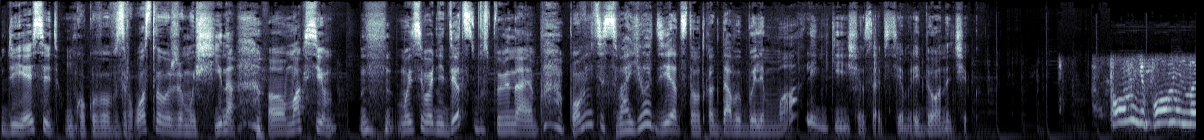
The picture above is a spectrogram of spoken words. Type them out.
Десять. Ну, какой вы взрослый уже мужчина. Э, Максим, мы сегодня детство вспоминаем. Помните свое детство, вот когда вы были маленький еще совсем ребеночек? Помню, помню, но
